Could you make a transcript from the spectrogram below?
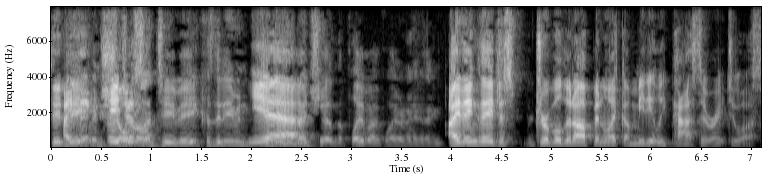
did, did they even they show just- it on TV? Because they didn't even they didn't even mention it in the play by play or anything. I think they just dribbled it up and like immediately passed it right to us.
